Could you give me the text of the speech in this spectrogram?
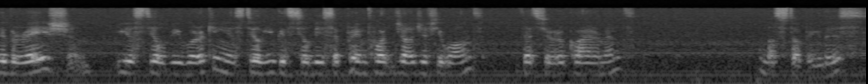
liberation. You'll still be working. You still you can still be Supreme Court judge if you want. That's your requirement. I'm not stopping this.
